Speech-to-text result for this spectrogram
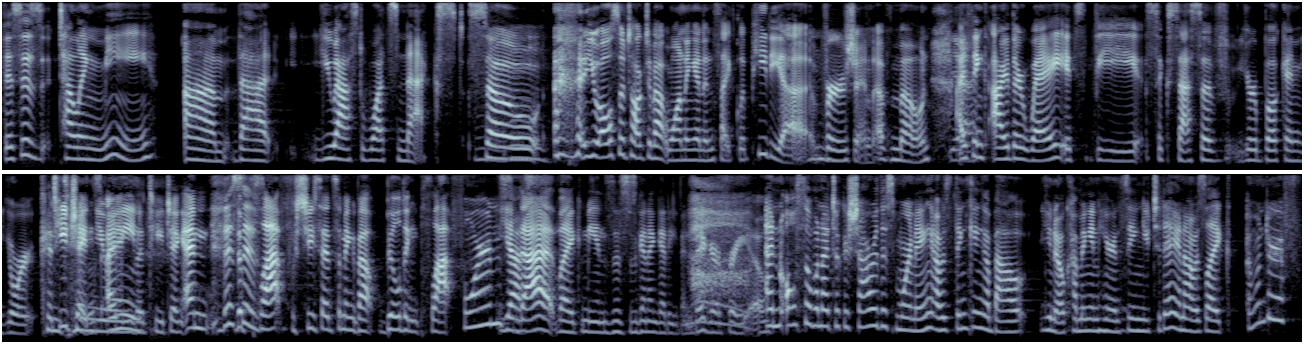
this is telling me um, that you asked what's next. So mm. you also talked about wanting an encyclopedia mm. version of Moan. I think either way, it's the success of your book and your teachings. Continuing I mean, the teaching. And this the is- plat- she said something about building platforms. Yeah, That like means this is going to get even bigger for you. And also, when I took a shower this morning, I was thinking about, you know, coming in here and seeing you today. And I was like, I wonder if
